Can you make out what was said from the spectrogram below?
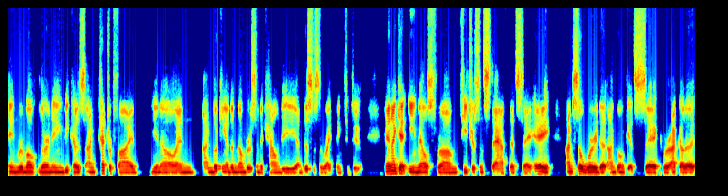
in remote learning because I'm petrified, you know, and I'm looking at the numbers in the county and this is the right thing to do. And I get emails from teachers and staff that say, hey, I'm so worried that I'm going to get sick or I've got a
